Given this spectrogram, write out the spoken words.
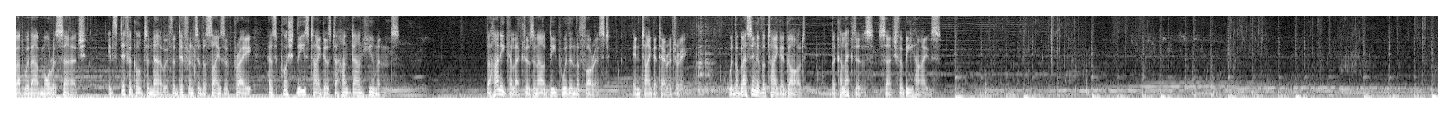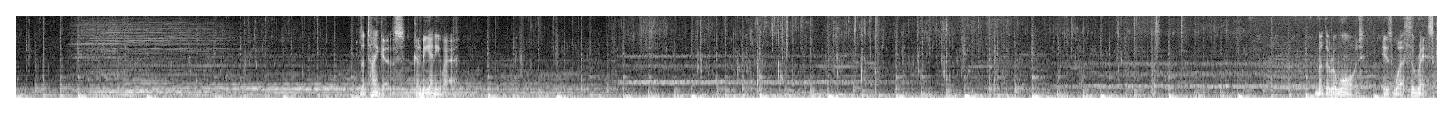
But without more research, it's difficult to know if the difference in the size of prey has pushed these tigers to hunt down humans. The honey collectors are now deep within the forest, in tiger territory. With the blessing of the tiger god, the collectors search for beehives. Tigers can be anywhere. But the reward is worth the risk.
